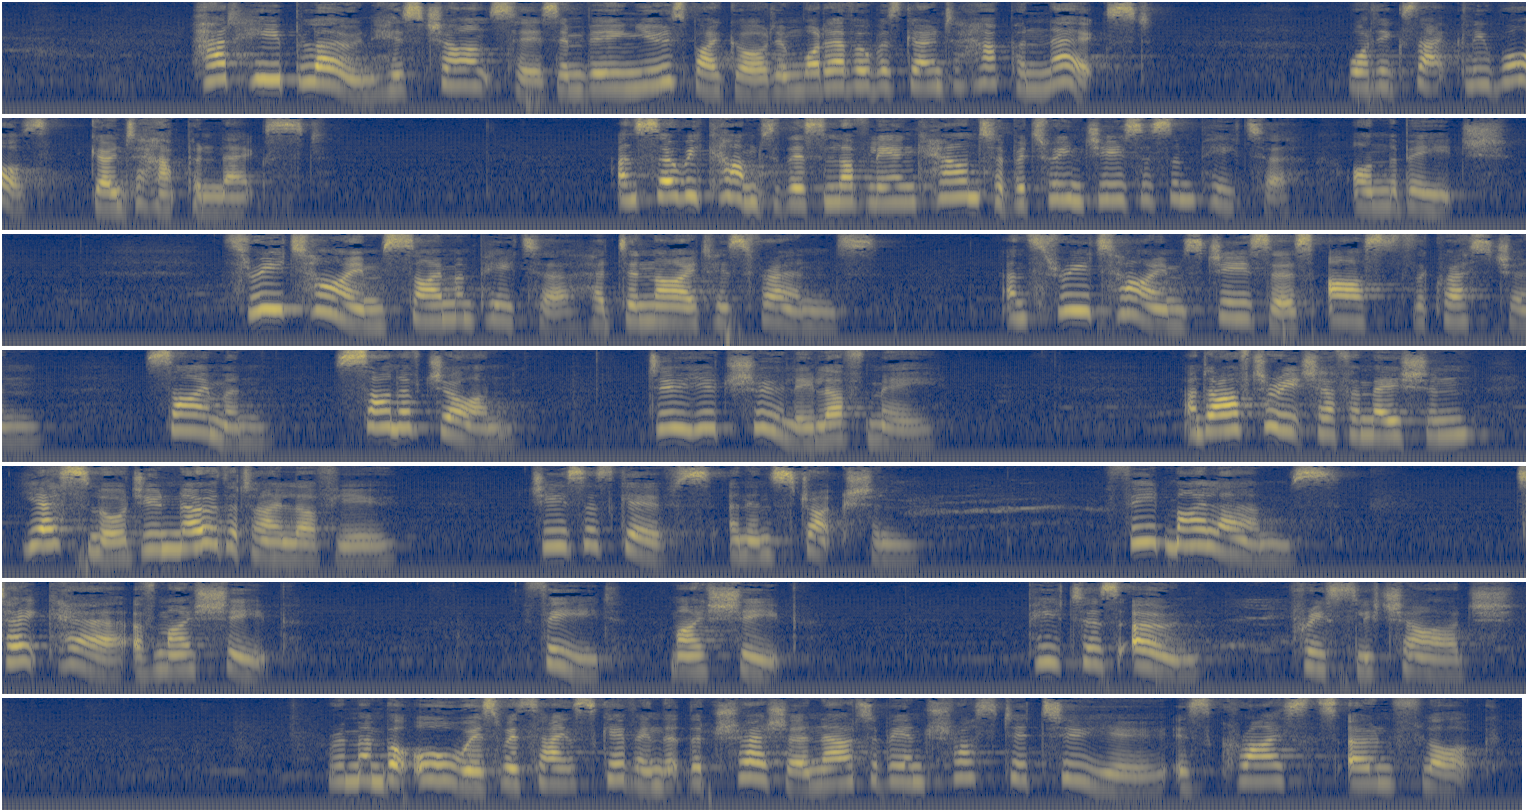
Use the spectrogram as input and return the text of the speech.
Had he blown his chances in being used by God in whatever was going to happen next? What exactly was going to happen next? And so we come to this lovely encounter between Jesus and Peter on the beach. Three times Simon Peter had denied his friends, and three times Jesus asked the question Simon, son of John, do you truly love me? And after each affirmation, Yes, Lord, you know that I love you, Jesus gives an instruction Feed my lambs, take care of my sheep. Feed my sheep. Peter's own priestly charge. Remember always with thanksgiving that the treasure now to be entrusted to you is Christ's own flock,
